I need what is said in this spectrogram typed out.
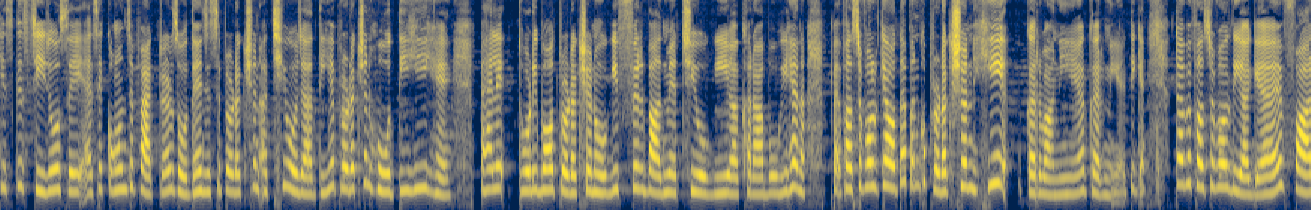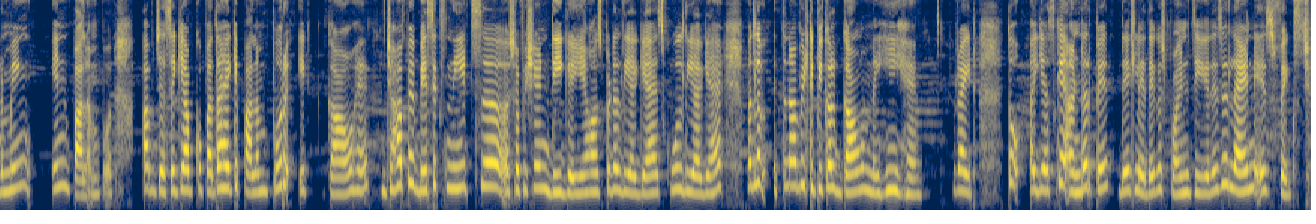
किस किस चीज़ों से, ऐसे कौन से फैक्टर्स होते हैं जिससे प्रोडक्शन अच्छी हो जाती है? प्रोडक्शन होती ही है। पहले थोड़ी बहुत प्रोडक्शन होगी, फिर बाद में अच्छी होगी या ख़राब होगी, है ना? फ़र्स्ट ऑफ़ ऑल क्या होता है, अपन को प्रोडक्शन ही करवानी है या करनी है, ठीक है? तो यहाँ पे फ़र्स्ट ऑफ़ ऑल दिया गया है फ़ार्मिंग इन पालमपुर अब जैसे कि आपको पता है कि पालमपुर एक गाँव है जहाँ पे बेसिक्स नीड्स सफिशेंट दी गई है। हॉस्पिटल दिया गया है स्कूल दिया गया है मतलब इतना भी टिपिकल गाँव नहीं है राइट तो यस के अंडर पे देख लेते हैं, कुछ पॉइंट्स दिए गए। जैसे लैंड इज़ फिक्स्ड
